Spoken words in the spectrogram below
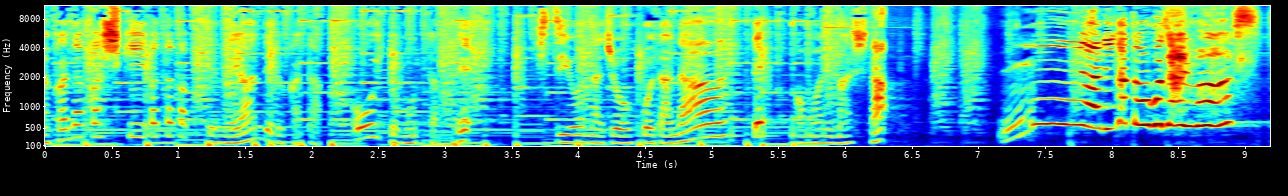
なかなか敷居が高くて悩んでる方多いと思ったので必要な情報だなって思いました。うーんありがとうございます。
